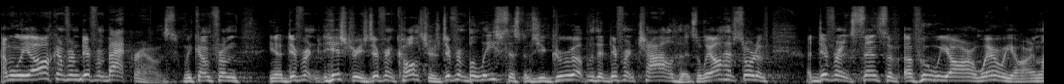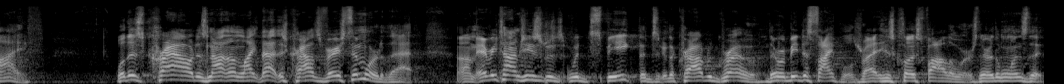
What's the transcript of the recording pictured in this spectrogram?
I mean, we all come from different backgrounds. We come from, you know, different histories, different cultures, different belief systems. You grew up with a different childhood. So we all have sort of a different sense of, of who we are and where we are in life. Well, this crowd is not unlike that. This crowd is very similar to that. Um, every time Jesus was, would speak, the, the, crowd would grow. There would be disciples, right? His close followers. They're the ones that,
